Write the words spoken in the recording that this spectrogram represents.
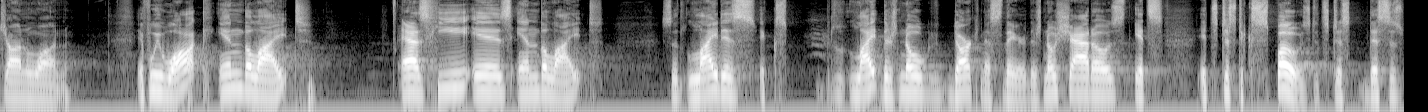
John 1. If we walk in the light as he is in the light, so light is light there's no darkness there. There's no shadows. It's it's just exposed. It's just, this is,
